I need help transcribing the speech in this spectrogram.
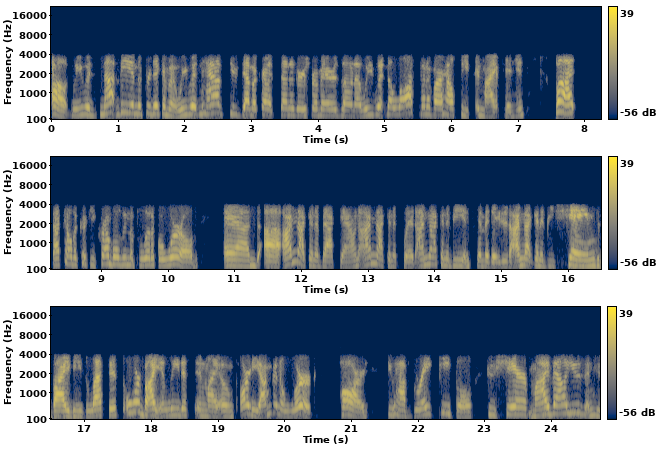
out. We would not be in the predicament. We wouldn't have two Democrat senators from Arizona. We wouldn't have lost one of our House seats, in my opinion. But that's how the cookie crumbles in the political world. And uh, I'm not going to back down. I'm not going to quit. I'm not going to be intimidated. I'm not going to be shamed by these leftists or by elitists in my own party. I'm going to work hard to have great people who share my values and who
